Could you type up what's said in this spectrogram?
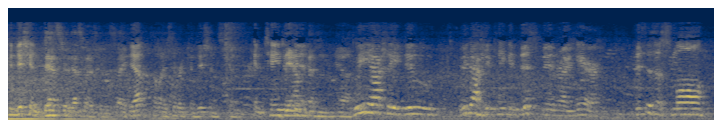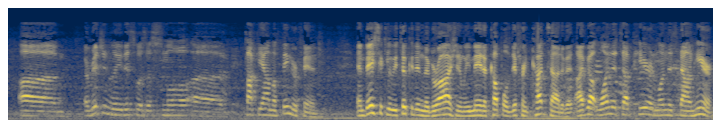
conditions That's true. That's what I was going to say. Yeah. Sometimes different conditions can can change dampen. Yeah. We actually do. We've actually taken this fin right here. This is a small. Um, originally, this was a small uh, Takayama finger fin, and basically we took it in the garage and we made a couple different cuts out of it. I've got one that's up here and one that's down here.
